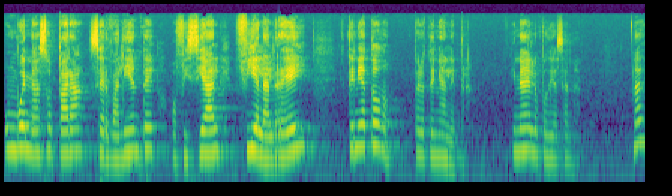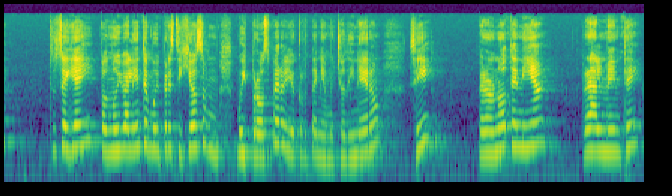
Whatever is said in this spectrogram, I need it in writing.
un buenazo para ser valiente, oficial, fiel al rey. Tenía todo, pero tenía lepra. Y nadie lo podía sanar. Nadie. Entonces seguía ahí, pues muy valiente, muy prestigioso, muy próspero. Yo creo que tenía mucho dinero, ¿sí? Pero no tenía realmente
